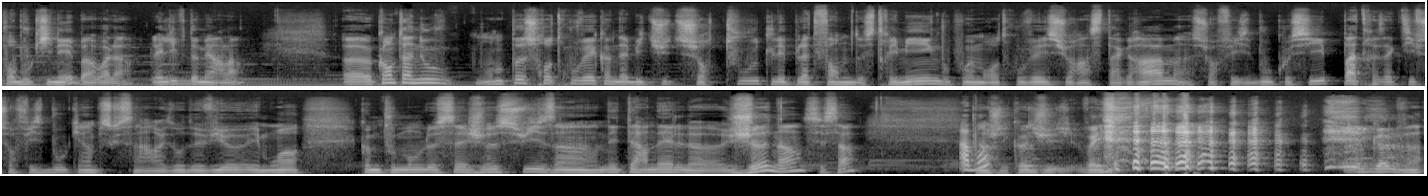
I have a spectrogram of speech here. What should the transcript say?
pour bouquiner, bah voilà, les livres de Merlin. quant à nous, on peut se retrouver comme d'habitude sur toutes les plateformes de streaming. Vous pouvez me retrouver sur Instagram, sur Facebook aussi. Pas très actif sur Facebook hein, parce que c'est un réseau de vieux et moi, comme tout le monde le sait, je suis un éternel jeune, hein, c'est ça. Ah bon je rigole, va.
